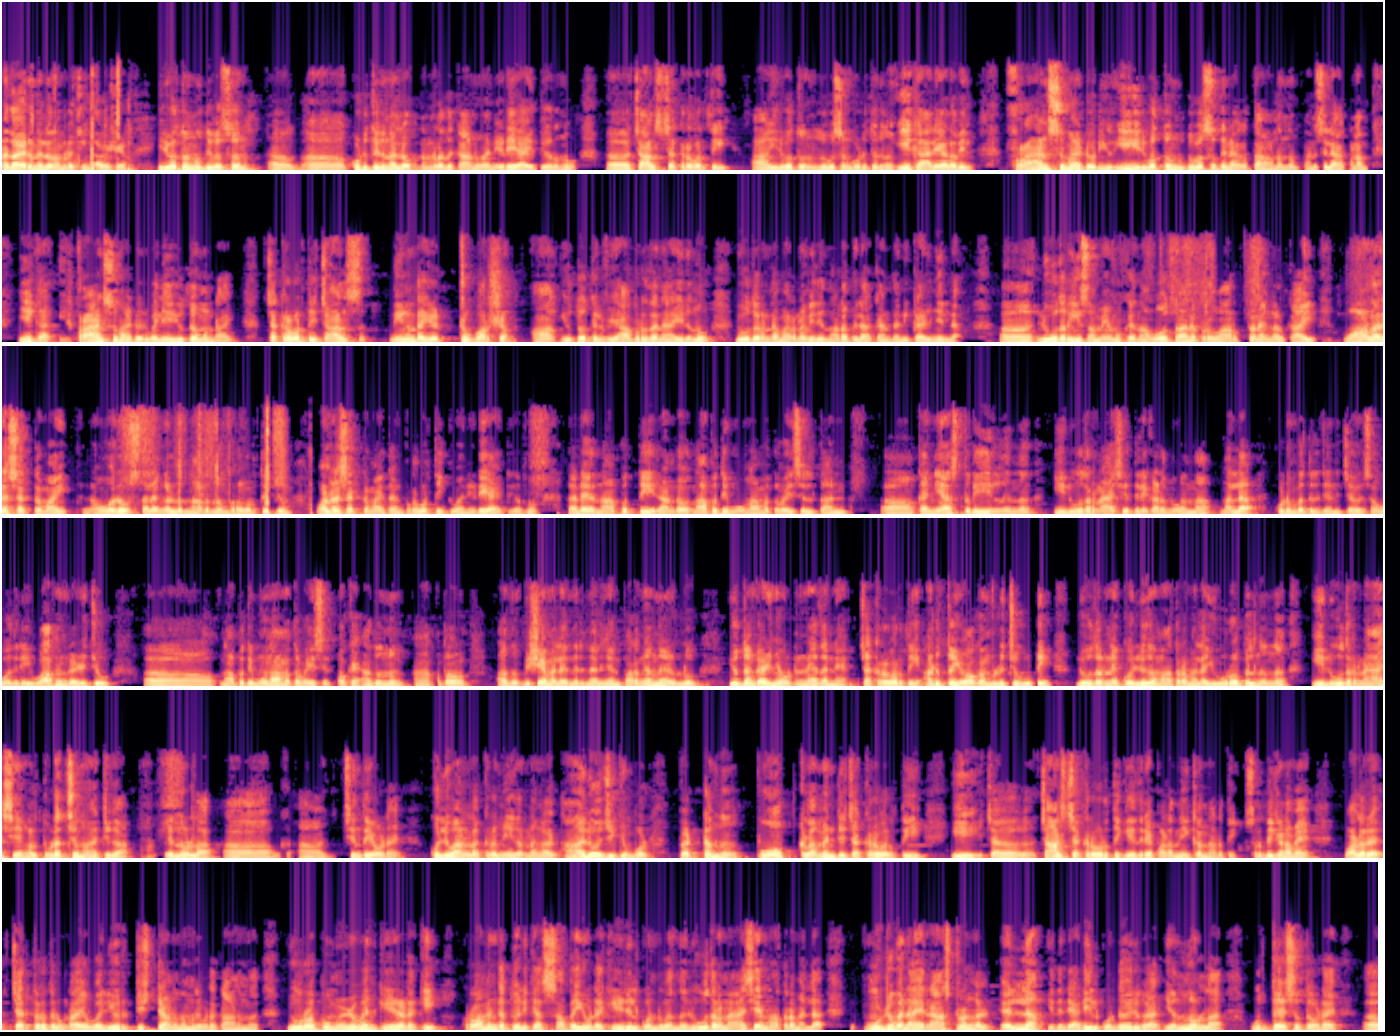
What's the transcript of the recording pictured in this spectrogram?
അതായിരുന്നല്ലോ നമ്മുടെ ചിന്താ വിഷയം ഇരുപത്തൊന്ന് ദിവസം കൊടുത്തിരുന്നല്ലോ. നമ്മളത് കാണുവാൻ ഇടയായി തീർന്നു ചാൾസ് ചക്രവർത്തി ഇരുപത്തൊന്ന് ദിവസം കൊടുത്തിരുന്നു. ഈ കാലയളവിൽ ഫ്രാൻസുമായിട്ട് ഒരു ഈ ഇരുപത്തൊന്ന് ദിവസത്തിനകത്താണെന്ന് മനസ്സിലാക്കണം ഈ ഫ്രാൻസുമായിട്ട് ഒരു വലിയ യുദ്ധമുണ്ടായി. ചക്രവർത്തി ചാൾസ് നീണ്ട എട്ട് വർഷം ആ യുദ്ധത്തിൽ വ്യാപൃതനായിരുന്നു. ലൂതറിന്റെ മരണവിധി നടപ്പിലാക്കാൻ തനിക്ക് കഴിഞ്ഞില്ല. ലൂതർ ഈ സമയമൊക്കെ നവോത്ഥാന പ്രവർത്തനങ്ങൾക്കായി വളരെ ശക്തമായി ഓരോ സ്ഥലങ്ങളിലും നടന്നും പ്രവർത്തിച്ചും വളരെ ശക്തമായി താൻ പ്രവർത്തിക്കുവാൻ ഇടയായി തീർന്നു. തന്റെ നാൽപ്പത്തി രണ്ടോ നാൽപ്പത്തി മൂന്നാമത്തെ വയസ്സിൽ താൻ കന്യാസ്ത്രീയിൽ നിന്ന് ഈ ലൂതറിനാശയത്തിലേക്ക് കടന്നു വന്ന നല്ല കുടുംബത്തിൽ ജനിച്ച ഒരു സഹോദരി വിവാഹം കഴിച്ചു. നാൽപ്പത്തി മൂന്നാമത്തെ വയസ്സിൽ. ഓക്കെ അതൊന്നും അപ്പോൾ അപ്പൊ അത് വിഷയമല്ല എന്നിരുന്നാലും ഞാൻ പറഞ്ഞതേ ഉള്ളൂ. യുദ്ധം കഴിഞ്ഞ ഉടനെ തന്നെ ചക്രവർത്തി അടുത്ത യോഗം വിളിച്ചുകൂട്ടി ലൂതറിനെ കൊല്ലുക മാത്രമല്ല യൂറോപ്പിൽ നിന്ന് ഈ ലൂതറിന്റെ ആശയങ്ങൾ തുടച്ചു മാറ്റുക എന്നുള്ള ചിന്തയോടെ കൊല്ലുവാനുള്ള ക്രമീകരണങ്ങൾ ആലോചിക്കുമ്പോൾ പെട്ടെന്ന് പോപ്പ് ക്ലമന്റ് ചക്രവർത്തി ഈ ചാൾസ് ചക്രവർത്തിക്കെതിരെ പടനീക്കം നടത്തി. ശ്രദ്ധിക്കണമേ വളരെ ചരിത്രത്തിലുണ്ടായ വലിയൊരു ട്വിസ്റ്റാണ് നമ്മൾ ഇവിടെ കാണുന്നത്. യൂറോപ്പ് മുഴുവൻ കീഴടക്കി റോമൻ കത്തോലിക്ക സഭയുടെ കീഴിൽ കൊണ്ടുവന്ന് ലൂതറൻ ആശയം മാത്രമല്ല മുഴുവനായ രാഷ്ട്രങ്ങൾ എല്ലാം ഇതിന്റെ അടിയിൽ കൊണ്ടുവരിക എന്നുള്ള ഉദ്ദേശത്തോടെ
